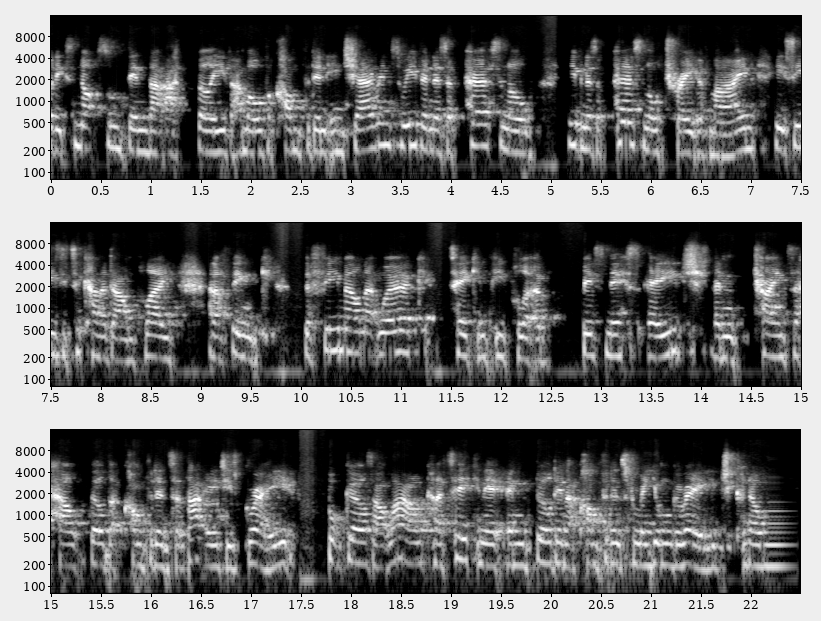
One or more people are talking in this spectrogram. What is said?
but it's not something that I believe I'm overconfident in sharing. So even as a personal, even as a personal trait of mine, it's easy to kind of downplay. And I think the female network taking people at a business age and trying to help build that confidence at that age is great. But Girls Out Loud, kind of taking it and building that confidence from a younger age can only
